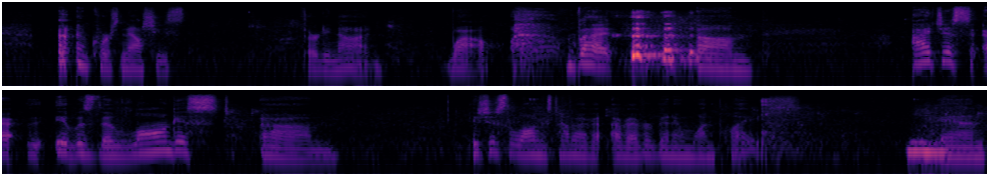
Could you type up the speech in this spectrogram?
of course, now she's 39. Wow. but um, I just, uh, it was the longest, um, it's just the longest time I've, I've ever been in one place. Mm. And,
